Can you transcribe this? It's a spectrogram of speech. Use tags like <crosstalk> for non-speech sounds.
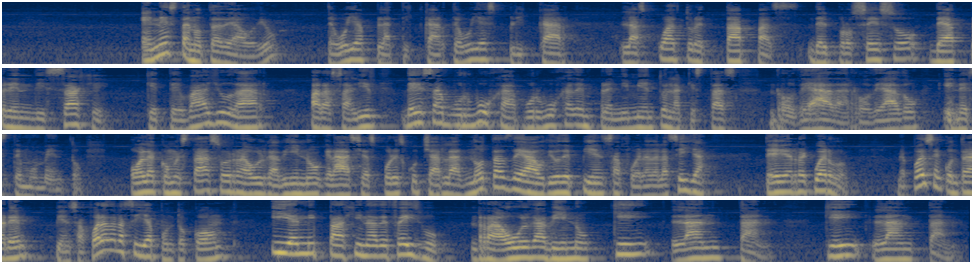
En esta nota de audio te voy a platicar, te voy a explicar las cuatro etapas del proceso de aprendizaje que te va a ayudar para salir de esa burbuja, burbuja de emprendimiento en la que estás rodeada, rodeado en este momento. Hola, ¿cómo estás? Soy Raúl Gavino. Gracias por escuchar las notas de audio de Piensa fuera de la silla. Te recuerdo, me puedes encontrar en piensafueradelasilla.com y en mi página de Facebook, Raúl Gavino Kilantan. Kilantan.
